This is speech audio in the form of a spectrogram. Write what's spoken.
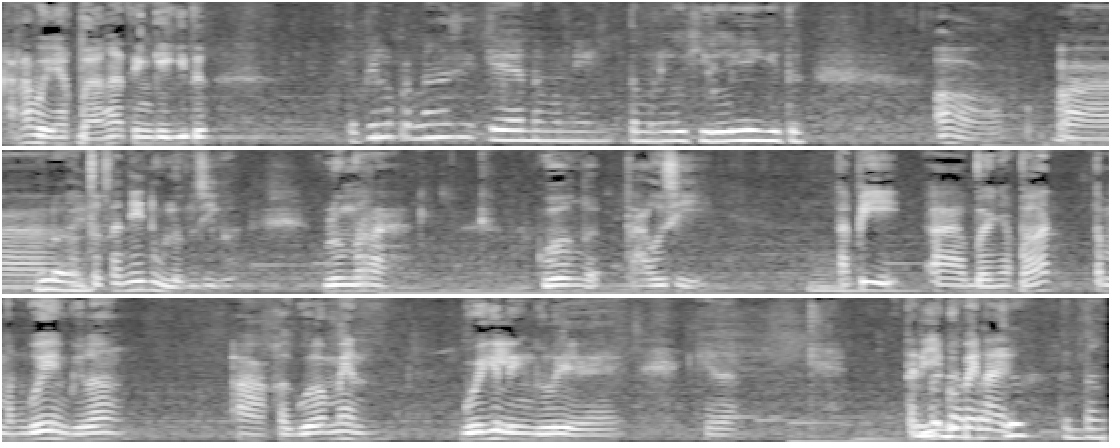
Karena banyak banget yang kayak gitu. Tapi lu pernah gak sih kayak nemenin temen lu healing gitu? oh ah, Belum. untuk saat ini belum sih gue belum pernah. Gue nggak tahu sih. Tapi ah, banyak banget teman gue yang bilang ah, ke gue men. Gue healing dulu ya gitu tadinya gue pengen nanya- tentang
